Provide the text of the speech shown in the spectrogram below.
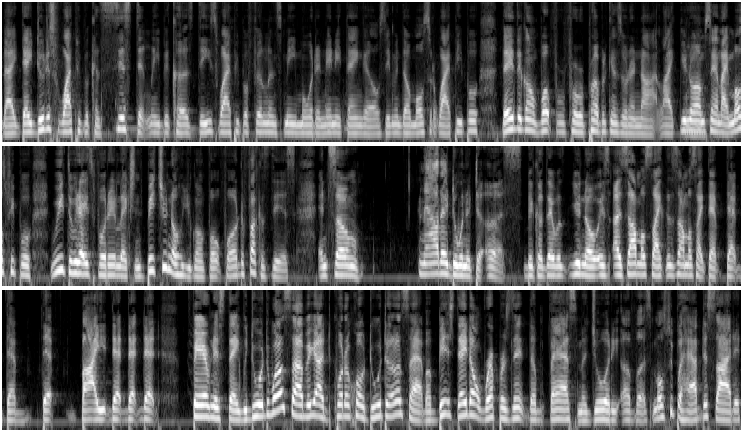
like they do this for white people consistently because these white people feelings me more than anything else. Even though most of the white people they either gonna vote for, for Republicans or they're not. Like you know what I'm mm. saying? Like most people, we three days before the elections, bitch, you know who you gonna vote for. The fuck is this? And so now they're doing it to us because they was you know it's it's almost like it's almost like that that that that buy that that that fairness thing. We do it to one side, we got quote unquote do it to the other side. But bitch, they don't represent the vast majority of us. Most people have decided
